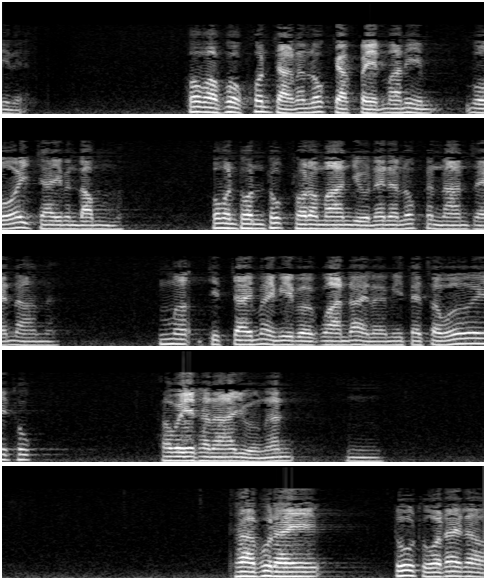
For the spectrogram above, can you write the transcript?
นี่แหละเพราะว่าพวกพ้นจากนรกจากเปรตมานี่โวยใจมันดำเพราะมันทนทุกข์ทรมานอยู่ในนรกนานแสนนานนะ เมื่อจิตใจไม่มีเบิกบานได้เลย มีแต่เสวยทุกขเวทนาอยู่นั้นถ้าผู้ใดรู้ตัวได้แล้ว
